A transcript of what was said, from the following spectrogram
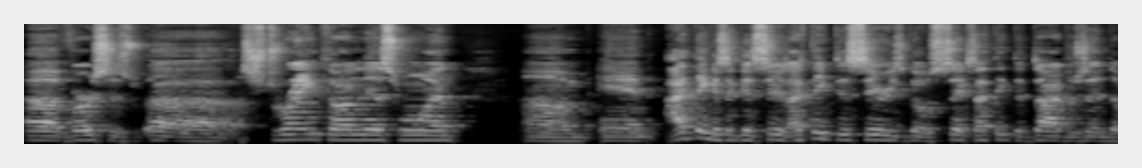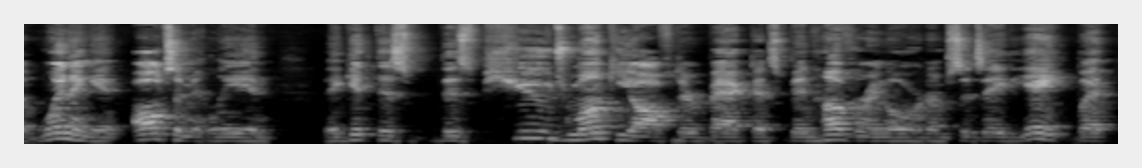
uh, versus uh, strength on this one. Um, and I think it's a good series. I think this series goes six. I think the Dodgers end up winning it ultimately, and they get this this huge monkey off their back that's been hovering over them since '88. But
